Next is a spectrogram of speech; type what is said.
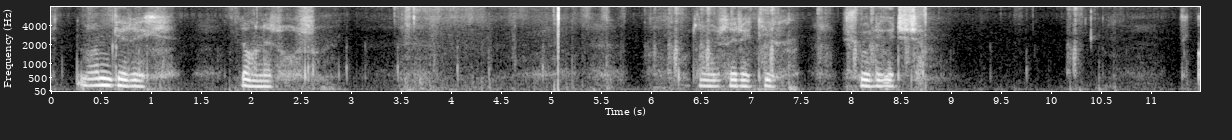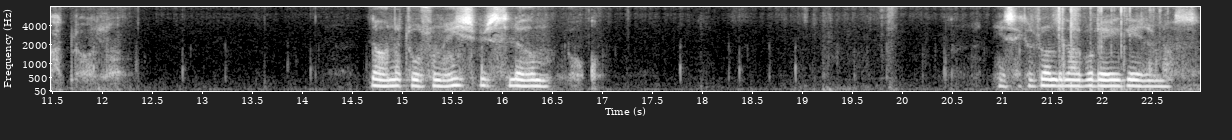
Gitmem gerek. Lanet olsun. Buradan yüzerek değil. Şöyle geçeceğim. Dikkatli ol. Lanet olsun hiçbir silahım yok. Neyse ki zombiler buraya gelemez.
